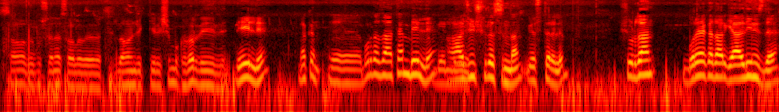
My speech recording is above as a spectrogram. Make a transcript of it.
Sağladı bu sene sağladı evet. Daha önceki gelişim bu kadar değildi. Değildi. Bakın e, burada zaten belli. Belli, Ağacın şurasından gösterelim. Şuradan buraya kadar geldiğinizde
